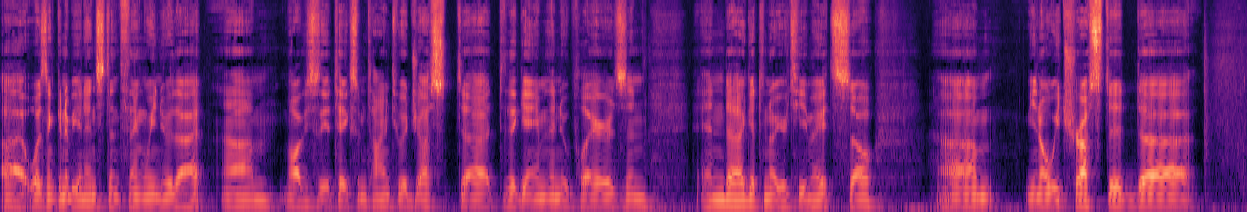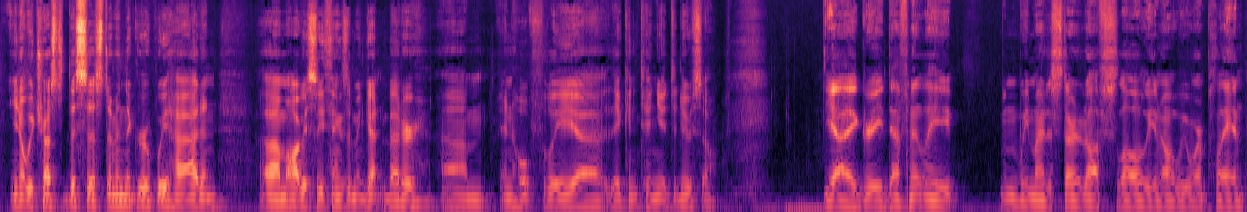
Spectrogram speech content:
uh, it wasn't going to be an instant thing. We knew that. Um, obviously, it takes some time to adjust uh, to the game, the new players, and and uh, get to know your teammates. So, um, you know, we trusted, uh, you know, we trusted the system and the group we had, and um, obviously things have been getting better, um, and hopefully uh, they continue to do so. Yeah, I agree. Definitely, we might have started off slow. You know, we weren't playing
